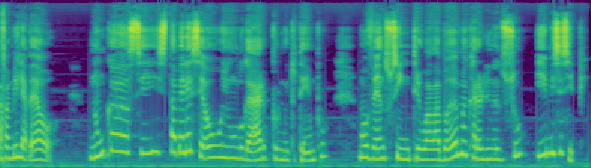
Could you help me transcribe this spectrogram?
A família Bell nunca se estabeleceu em um lugar por muito tempo, movendo-se entre o Alabama, Carolina do Sul e Mississippi.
